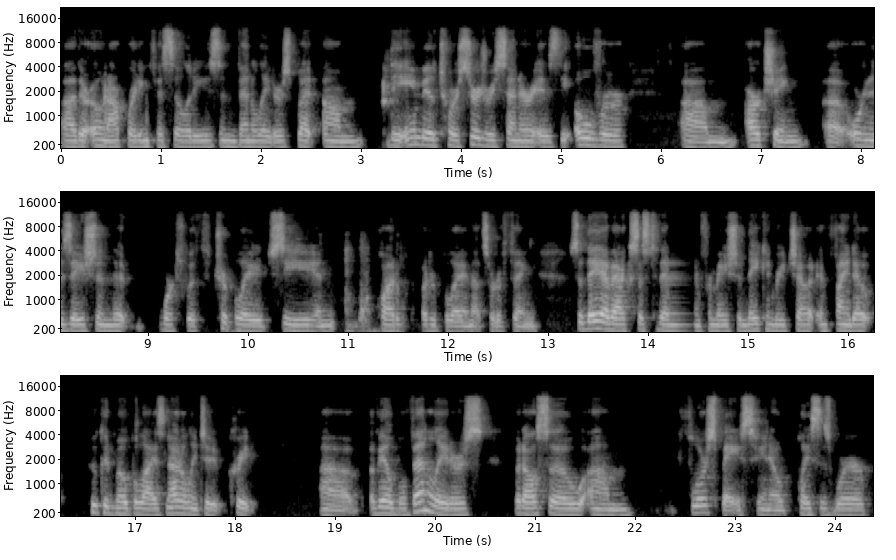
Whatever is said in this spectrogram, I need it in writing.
uh, their own operating facilities and ventilators, but um, the Ambulatory Surgery Center is the over um, arching uh, organization that works with AAAHC and quadruple A and that sort of thing. So they have access to that information. They can reach out and find out who could mobilize not only to create uh, available ventilators, but also um, floor space, you know, places where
